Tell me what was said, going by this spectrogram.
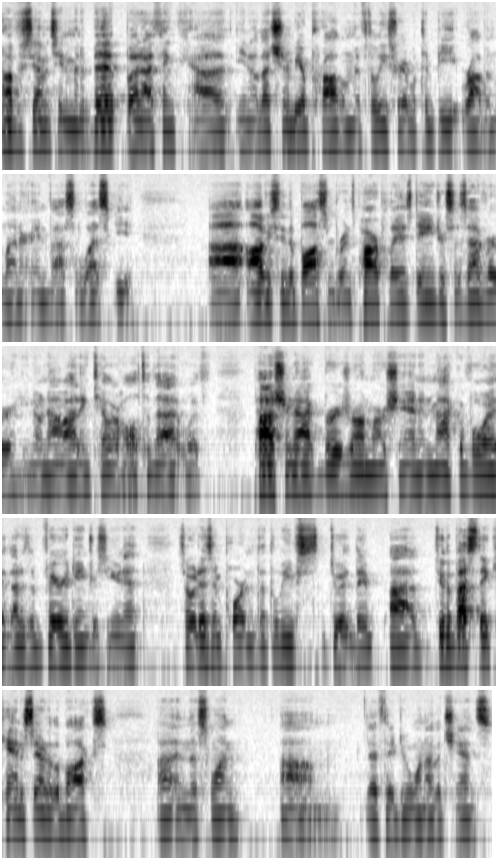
obviously, I haven't seen him in a bit, but I think uh, you know that shouldn't be a problem if the Leafs are able to beat Robin Lehner and Vasilevskiy. Uh, obviously, the Boston Bruins power play is dangerous as ever. You know, now adding Taylor Hall to that with Pastrnak, Bergeron, Marchand, and McAvoy. That is a very dangerous unit. So it is important that the Leafs do it. They uh, do the best they can to stay out of the box uh, in this one, um, if they do want to have a chance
